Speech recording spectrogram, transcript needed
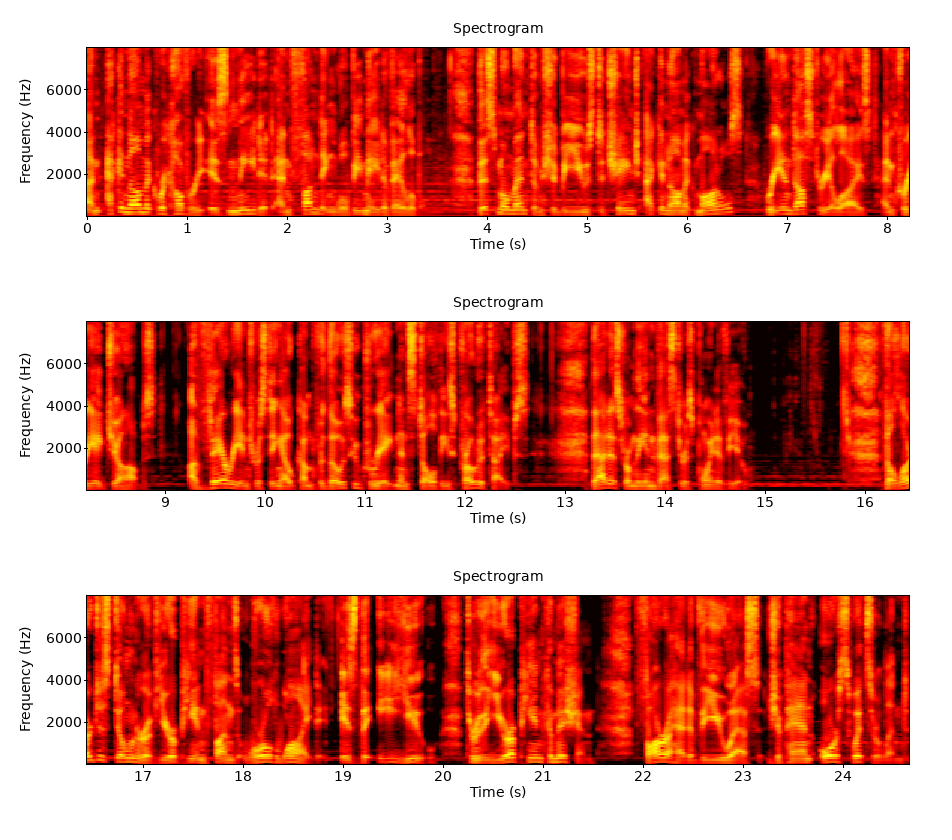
An economic recovery is needed and funding will be made available. This momentum should be used to change economic models, reindustrialize, and create jobs. A very interesting outcome for those who create and install these prototypes. That is from the investor's point of view. The largest donor of European funds worldwide is the EU through the European Commission, far ahead of the US, Japan, or Switzerland.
